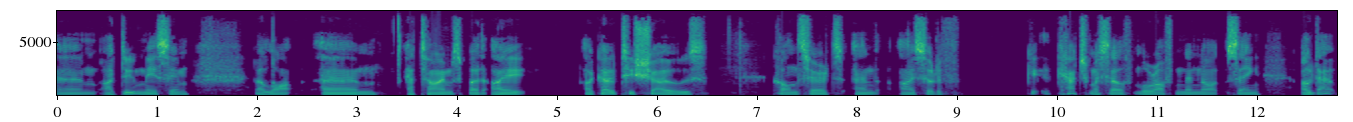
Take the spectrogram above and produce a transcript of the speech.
Um, I do miss him a lot um, at times, but I I go to shows, concerts, and I sort of catch myself more often than not saying, "Oh, that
